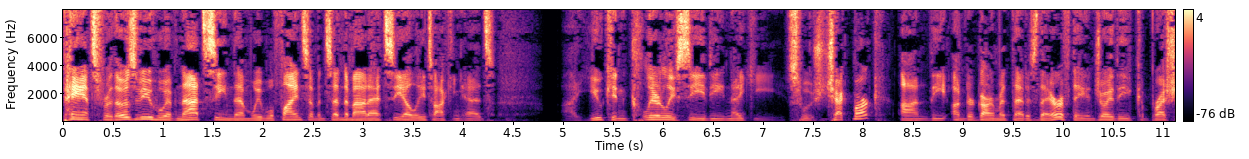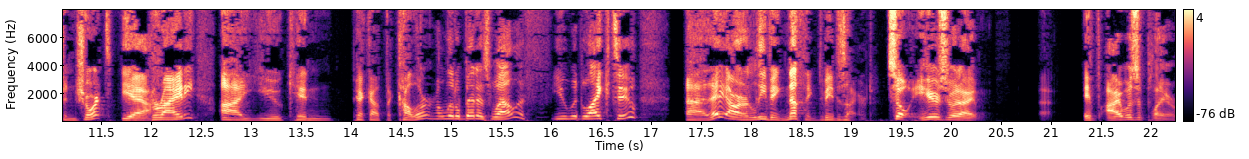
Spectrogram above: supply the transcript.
pants, for those of you who have not seen them, we will find some and send them out at CLE Talking Heads. Uh, you can clearly see the Nike swoosh checkmark on the undergarment that is there if they enjoy the compression short Yeah. variety. Uh, you can pick out the color a little bit as well if you would like to. Uh, they are leaving nothing to be desired. So here's what I if I was a player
